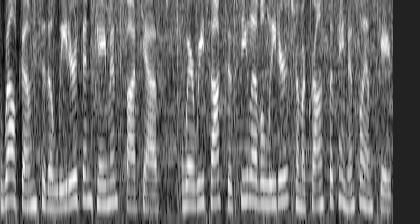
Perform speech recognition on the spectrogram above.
Welcome to the Leaders in Payments podcast, where we talk to C level leaders from across the payments landscape.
